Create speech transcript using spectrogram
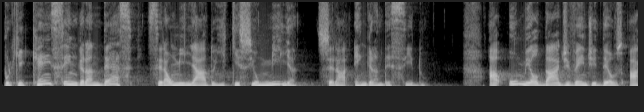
Porque quem se engrandece será humilhado e que se humilha será engrandecido. A humildade vem de Deus, a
